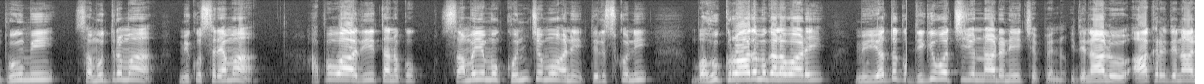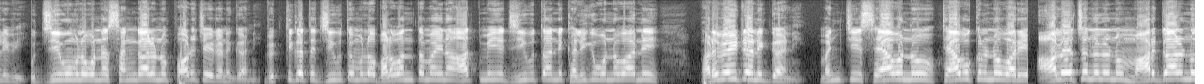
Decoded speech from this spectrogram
భూమి సముద్రమా మీకు శ్రమ అపవాది తనకు సమయము కొంచెము అని తెలుసుకుని బహుక్రోధము గలవాడై మీ యొద్దకు దిగివచ్చి ఉన్నాడని చెప్పాను. ఈ దినాలు ఆఖరి దినాలు ఇవి. ఉద్యమంలో ఉన్న సంఘాలను పాడు చేయడానికి గాని వ్యక్తిగత జీవితంలో బలవంతమైన ఆత్మీయ జీవితాన్ని కలిగి ఉన్నవారిని పడవేయటానికి గాని మంచి సేవను సేవకులను వారి ఆలోచనలను మార్గాలను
